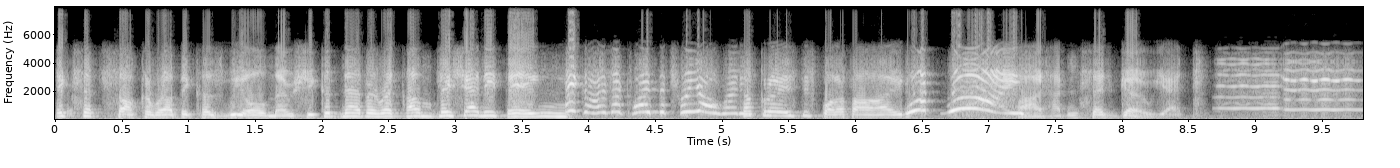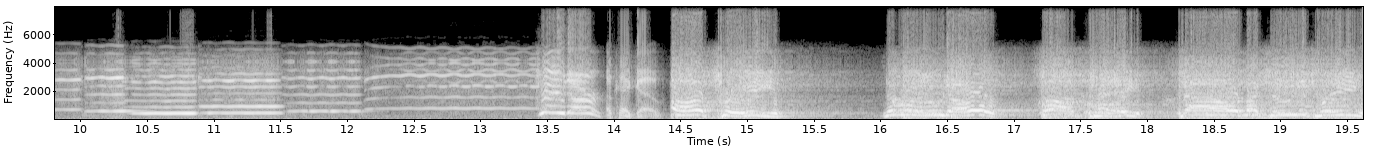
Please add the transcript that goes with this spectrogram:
except Sakura because we all know she could never accomplish anything. Hey guys, I climbed the tree already. Sakura is disqualified. What? Why? I hadn't said go yet. Cheater! Okay, go. A tree! Naruto! Sasuke! Now back to the tree!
